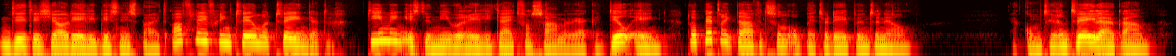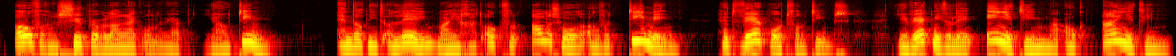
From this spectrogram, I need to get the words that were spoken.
Dit is jouw Daily Business Bite, aflevering 232. Teaming is de nieuwe realiteit van samenwerken, deel 1, door Patrick Davidson op betterday.nl. Er komt weer een tweeluik aan over een superbelangrijk onderwerp, jouw team. En dat niet alleen, maar je gaat ook van alles horen over teaming, het werkwoord van teams. Je werkt niet alleen in je team, maar ook aan je team.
